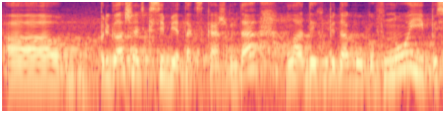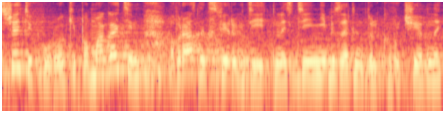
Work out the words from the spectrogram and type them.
э, приглашать к себе, так скажем, да, молодых педагогов, но и посещать их уроки, помогать им в разных сферах деятельности, не обязательно только в учебной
